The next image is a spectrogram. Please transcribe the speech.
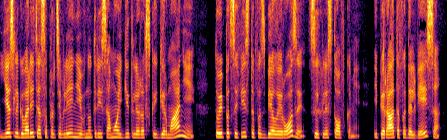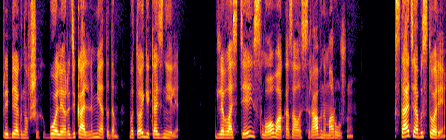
Если говорить о сопротивлении внутри самой гитлеровской Германии, то и пацифистов из Белой Розы с их листовками, и пиратов Эдельвейса, прибегнувших к более радикальным методам, в итоге казнили. Для властей слово оказалось равным оружию. Кстати, об истории.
